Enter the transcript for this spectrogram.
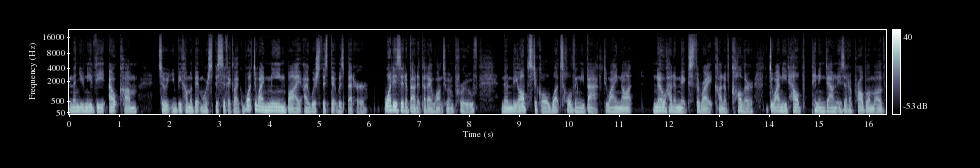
and then you need the outcome so you become a bit more specific. Like, what do I mean by I wish this bit was better? What is it about it that I want to improve? And then the obstacle, what's holding me back? Do I not know how to mix the right kind of color? Do I need help pinning down? Is it a problem of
